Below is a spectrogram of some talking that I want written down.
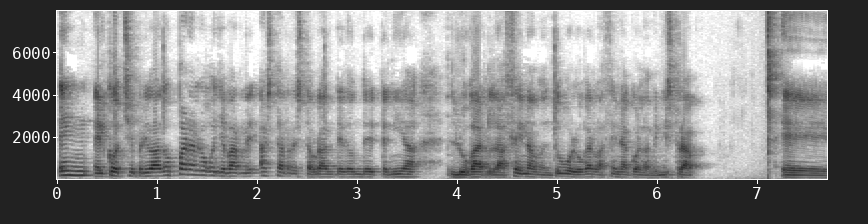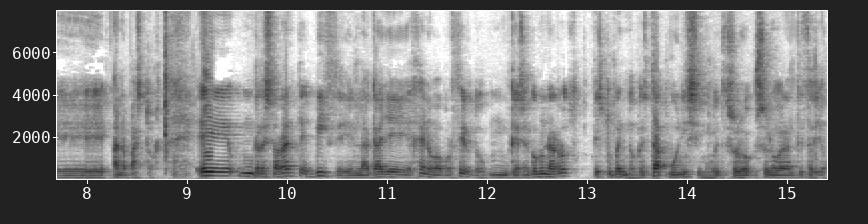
en el coche privado para luego llevarle hasta el restaurante donde tenía lugar la cena, donde tuvo lugar la cena con la ministra eh, Ana Pastor. Eh, un restaurante Vice en la calle Génova, por cierto, mm, que se come un arroz estupendo, que está buenísimo, se lo, se lo garantizo yo.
